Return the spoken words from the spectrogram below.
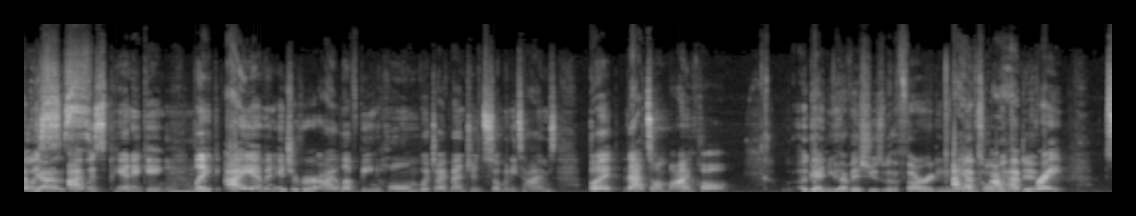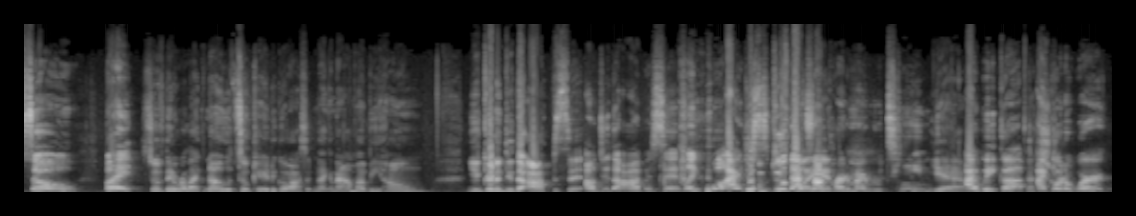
I was Yes. I was panicking. Mhm. Like I am an introvert. I love being home, which I've mentioned so many times, but that's on my call. Again, you have issues with authority and I being have told I what have to do. right. So, but So if they were like, "No, it's okay to go outside," I'm like, "Nah, I'm gonna be home." You're gonna do the opposite. I'll do the opposite. Like, well, I just, I'm well, just that's not part of my routine. Yeah. I wake up, That's I go to work,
